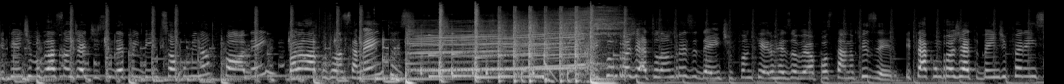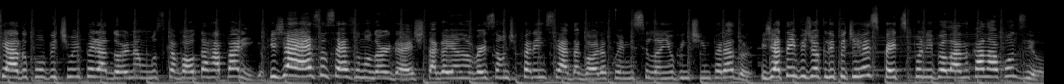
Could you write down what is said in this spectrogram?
e tem divulgação de artista independente só com mina foda, hein? Bora lá pros lançamentos? O Presidente, o funkeiro resolveu apostar no piseiro. E tá com um projeto bem diferenciado com o Vitinho Imperador na música Volta Rapariga, que já é sucesso no Nordeste, tá ganhando uma versão diferenciada agora com o MC Lan e o Vitinho Imperador. E já tem videoclipe de respeito disponível lá no canal Condzilla.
